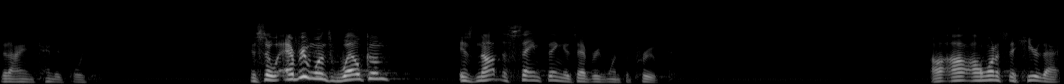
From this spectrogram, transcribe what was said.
that I intended for you. And so everyone's welcome is not the same thing as everyone's approved. I, I, I want us to hear that.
